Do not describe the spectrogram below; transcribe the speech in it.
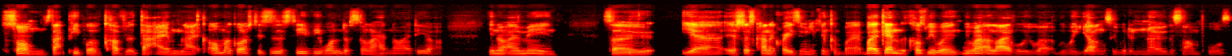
songs that people have covered that i'm like oh my gosh this is a stevie wonder song i had no idea you know what i mean so yeah, it's just kind of crazy when you think about it. But again, because we weren't we weren't alive or we weren't we were young, so we wouldn't know the samples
